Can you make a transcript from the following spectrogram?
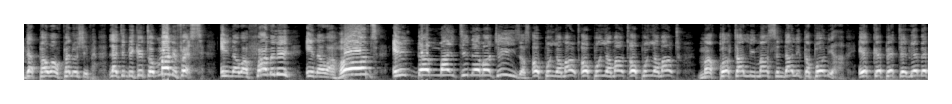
The power of fellowship. Let it begin to manifest in our family, in our homes, in the mighty name of Jesus. Open your mouth, open your mouth, open your mouth. Makota lima sindali kapolia. Ekepete lebe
